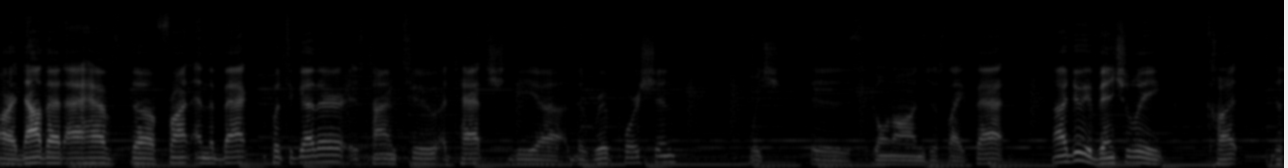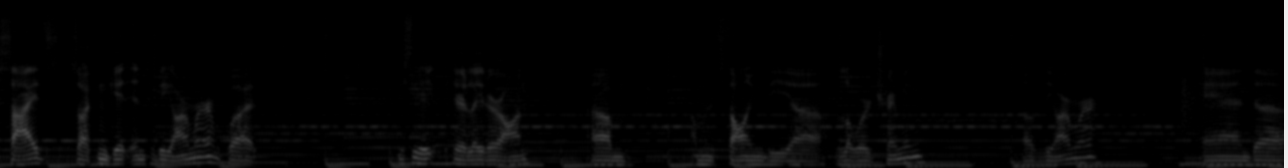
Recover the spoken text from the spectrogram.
Alright, now that I have the front and the back put together, it's time to attach the, uh, the rib portion, which is going on just like that. Now I do eventually cut the sides so I can get into the armor, but you see it here later on. Um, I'm installing the uh, lower trimming of the armor and uh,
